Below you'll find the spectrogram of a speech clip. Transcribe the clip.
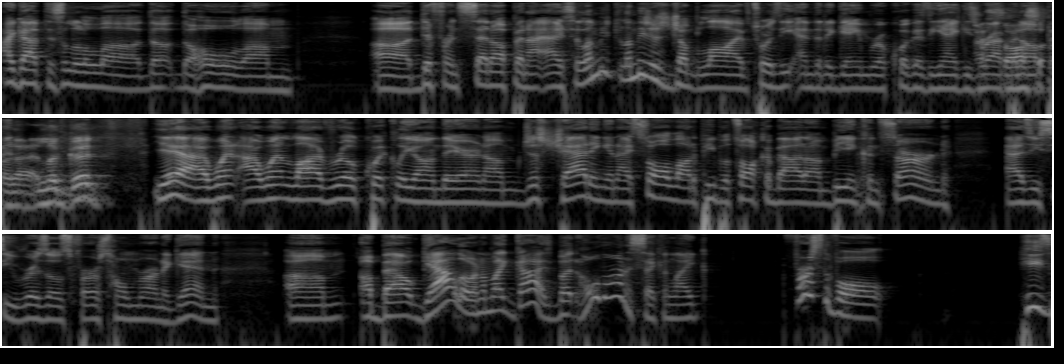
I got this little uh the the whole um uh different setup, and I, I said let me let me just jump live towards the end of the game real quick as the Yankees I wrap it up. And. It looked good. Yeah, I went I went live real quickly on there, and I'm um just chatting, and I saw a lot of people talk about um being concerned as you see Rizzo's first home run again um about Gallo, and I'm like guys, but hold on a second, like first of all he's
